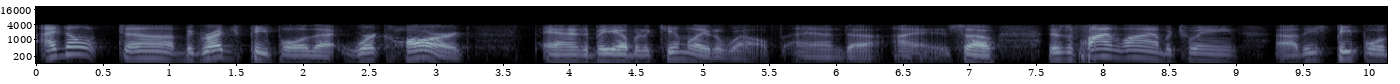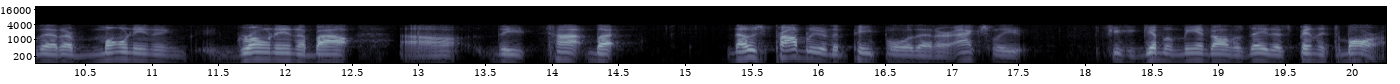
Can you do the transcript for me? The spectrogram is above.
I don't uh, begrudge people that work hard and to be able to accumulate a wealth, and uh, I so there's a fine line between uh, these people that are moaning and groaning about uh, the top, but those probably are the people that are actually, if you could give them a million dollars a day, they'd spend it tomorrow.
